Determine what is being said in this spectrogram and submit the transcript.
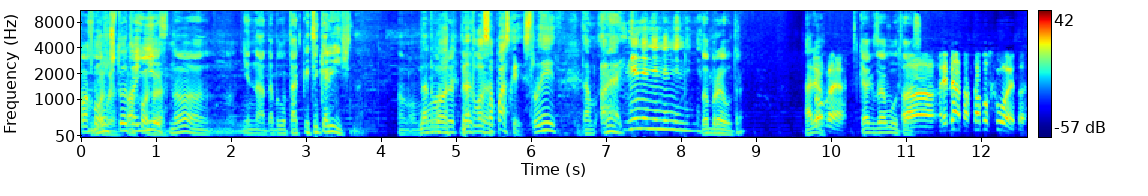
похоже. ну, что-то похоже. есть, но не надо было так категорично. Надо, было, может, надо было это- с опаской. Слейд. Там, не-не-не-не-не. Доброе утро. Алло. Доброе. Как зовут вас? А, ребята, статус-кво это.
